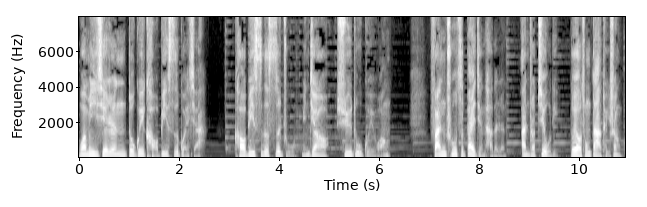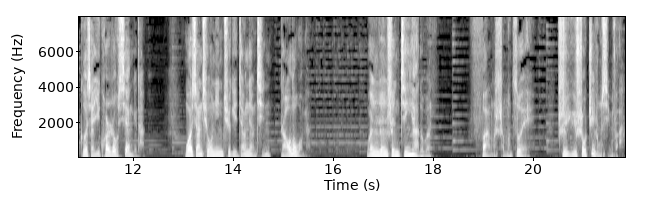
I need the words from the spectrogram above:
我们一些人都归考必司管辖，考必司的司主名叫虚度鬼王。凡初次拜见他的人，按照旧例都要从大腿上割下一块肉献给他。我想求您去给讲讲情，饶了我们。”文人生惊讶地问：“犯了什么罪，至于受这种刑罚？”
